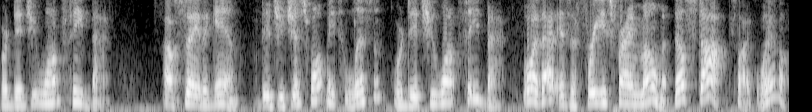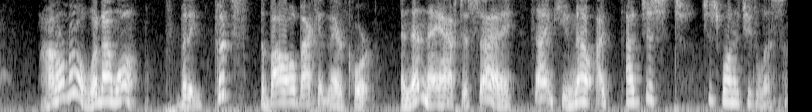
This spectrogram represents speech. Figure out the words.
Or did you want feedback? I'll say it again. Did you just want me to listen? Or did you want feedback? Boy, that is a freeze frame moment. They'll stop. It's like, well, I don't know what I want. But it puts the ball back in their court. And then they have to say, Thank you. No, I, I just just wanted you to listen.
